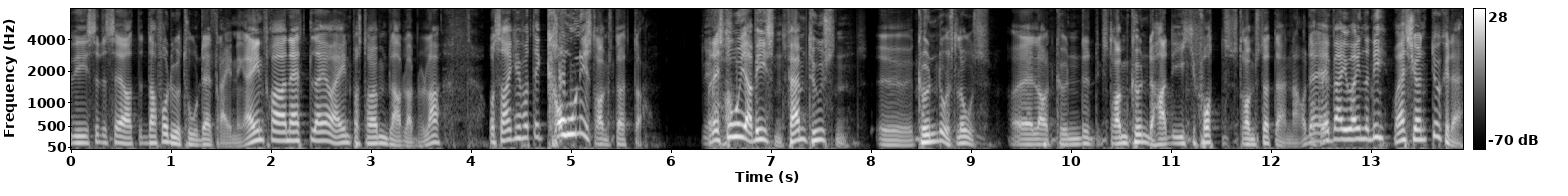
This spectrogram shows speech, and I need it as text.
viser det seg at da får du jo todelt regning. Én fra nettleie og én på strøm, bla, bla, bla. bla. Og så har jeg fått en krone i strømstøtte. Og Det sto i avisen. 5000 uh, kunder hos Los. Eller kunde, strømkunde hadde ikke fått strømstøtte ennå. Og det, jeg var jo en av de, og jeg skjønte jo ikke det.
